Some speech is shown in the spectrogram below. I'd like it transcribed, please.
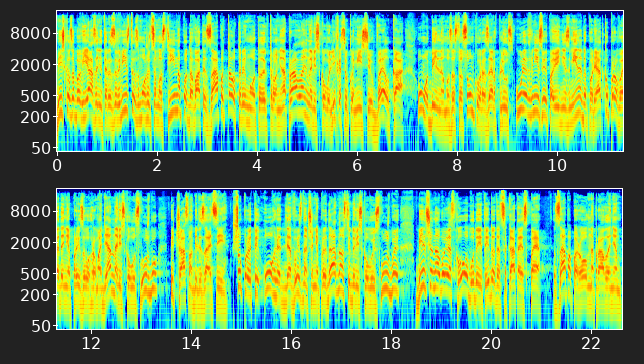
Військозобов'язані та резервісти зможуть самостійно подавати запит та отримувати електронні направлення на військово лікарську комісію ВЛК у мобільному застосунку Резерв Плюс. Уряд вніс відповідні зміни до порядку проведення призову громадян на військову службу під час мобілізації. Щоб пройти огляд для визначення придатності до військової служби, більше не обов'язково буде йти до ТЦК та СП за паперовим направленням.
